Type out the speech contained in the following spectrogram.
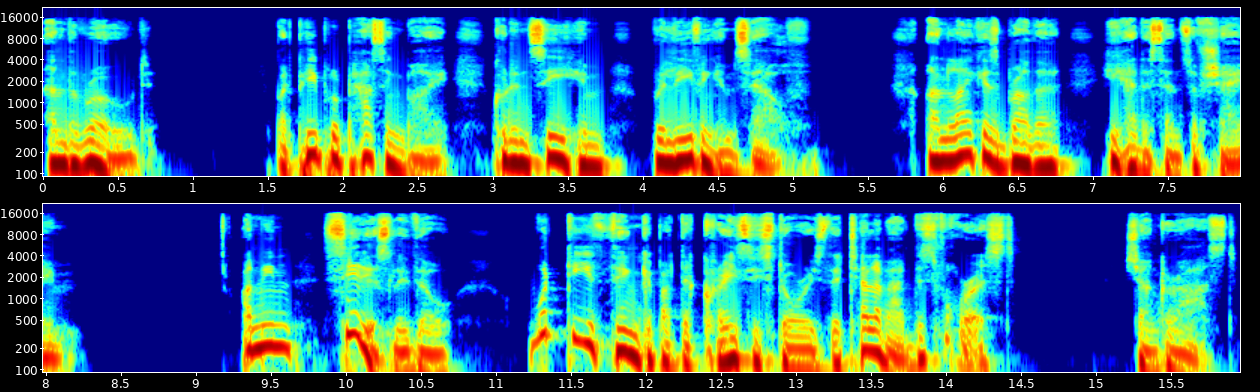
and the road. But people passing by couldn't see him relieving himself. Unlike his brother, he had a sense of shame. I mean, seriously though, what do you think about the crazy stories they tell about this forest? Shankar asked.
